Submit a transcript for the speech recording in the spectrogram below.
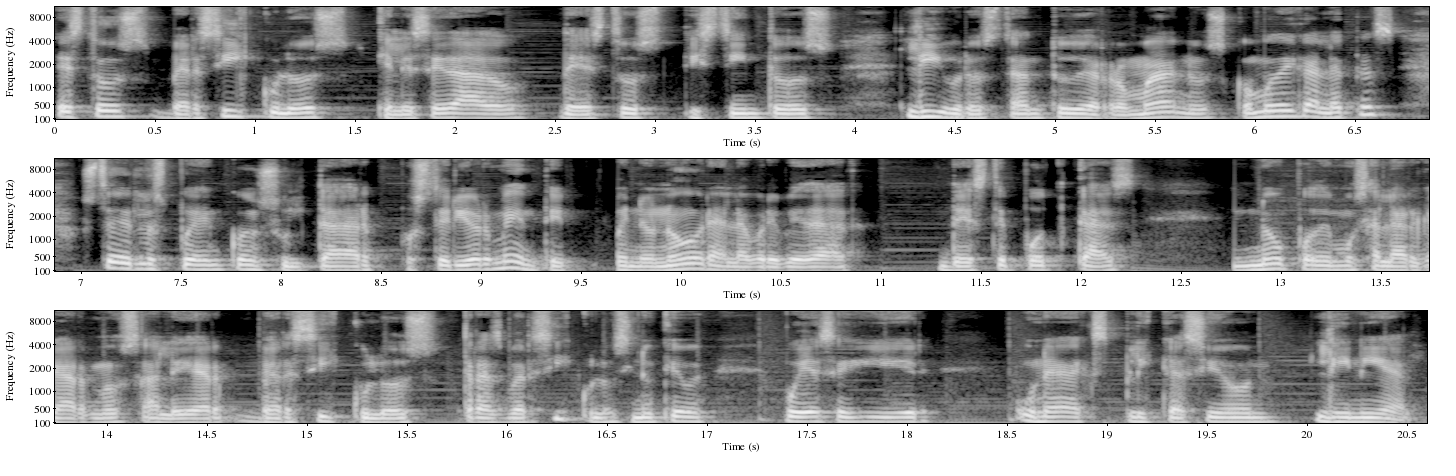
Estos versículos que les he dado de estos distintos libros, tanto de Romanos como de Gálatas, ustedes los pueden consultar posteriormente. En honor a la brevedad de este podcast, no podemos alargarnos a leer versículos tras versículos, sino que voy a seguir una explicación lineal.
